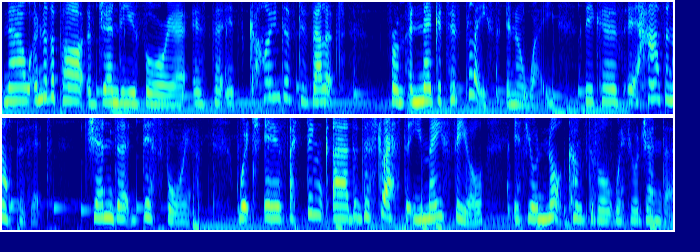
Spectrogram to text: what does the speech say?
Now, another part of gender euphoria is that it's kind of developed from a negative place in a way, because it has an opposite gender dysphoria, which is, I think, uh, the distress that you may feel if you're not comfortable with your gender.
